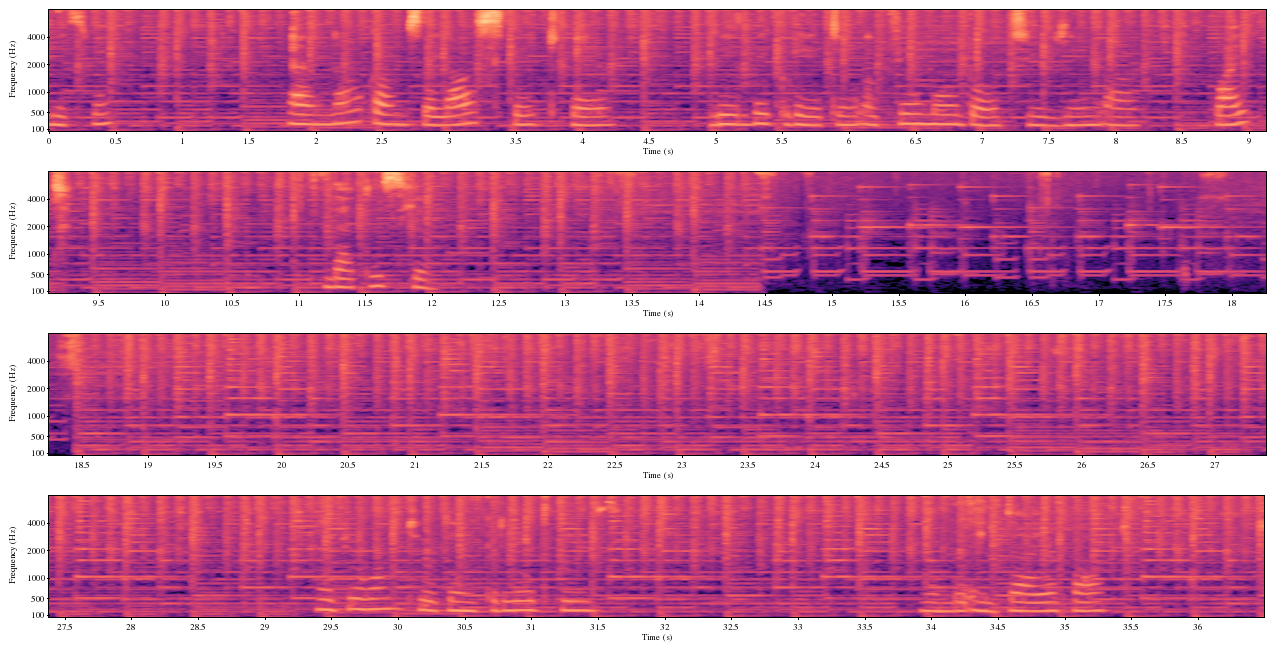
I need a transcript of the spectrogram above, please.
this way. And now comes the last bit where we'll be creating a few more dots using our white that is here if you want you can create these on the entire part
